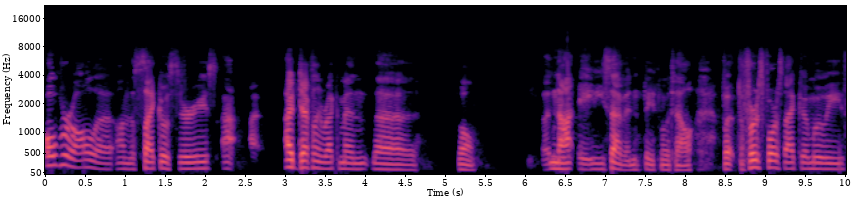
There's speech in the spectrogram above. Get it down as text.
overall, uh, on the Psycho series, I, I, I definitely recommend the, well, uh, not 87 Bates Motel, but the first four Psycho movies.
